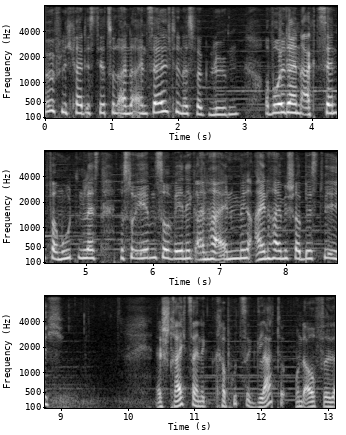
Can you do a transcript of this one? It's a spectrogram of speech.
Höflichkeit ist hierzulande ein seltenes Vergnügen, obwohl dein Akzent vermuten lässt, dass du ebenso wenig ein Einheimischer bist wie ich. Er streicht seine Kapuze glatt und auf äh,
